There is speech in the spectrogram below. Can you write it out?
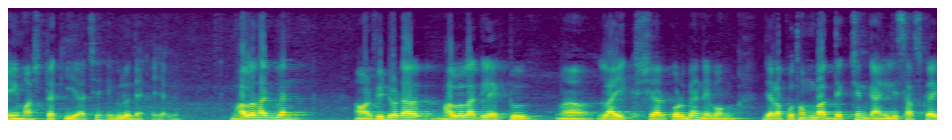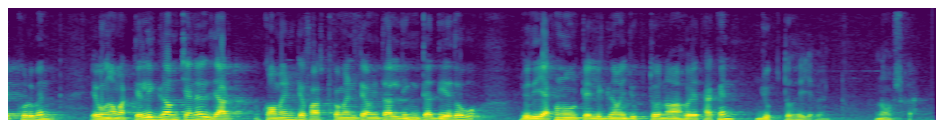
এই মাসটা কি আছে, এগুলো দেখা যাবে। ভালো থাকবেন। আমার ভিডিওটা ভালো লাগলে একটু লাইক শেয়ার করবেন এবং যারা প্রথমবার দেখছেন কাইন্ডলি সাবস্ক্রাইব করবেন। এবং আমার টেলিগ্রাম চ্যানেল যার কমেন্টে ফার্স্ট কমেন্টে আমি তার লিঙ্কটা দিয়ে দেবো। যদি এখনও টেলিগ্রামে যুক্ত না হয়ে থাকেন, যুক্ত হয়ে যাবেন। নমস্কার।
